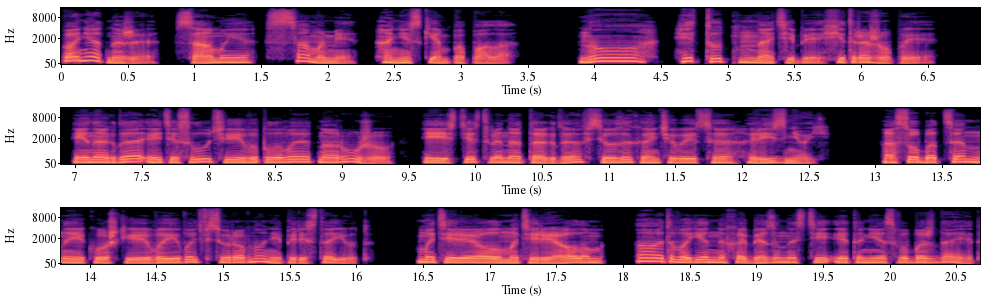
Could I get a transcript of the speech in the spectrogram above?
Понятно же, самые с самыми, а не с кем попало. Но и тут на тебе, хитрожопые. Иногда эти случаи выплывают наружу, и, естественно, тогда все заканчивается резнёй. Особо ценные кошки воевать все равно не перестают. Материал материалом, а от военных обязанностей это не освобождает,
